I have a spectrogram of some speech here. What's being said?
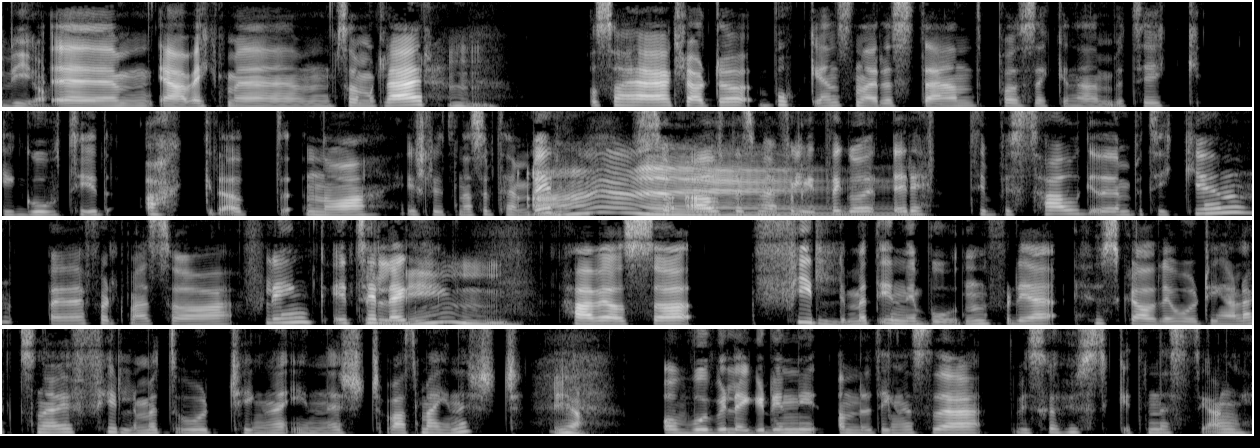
Vi uh, ja, vekk med sommerklær. Mm. Og så har jeg klart å booke en sånn stand på second hand-butikk i god tid akkurat nå i slutten av september. Så alt det som er for lite, går rett til besalg i den butikken. Og jeg følte meg så flink. I tillegg Flink. Har vi også filmet inne i boden, fordi jeg husker aldri hvor ting er lagt. Så nå har vi filmet hvor tingene er innerst, hva som er innerst, Ja. og hvor vi legger de andre tingene. Så vi skal huske til neste gang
